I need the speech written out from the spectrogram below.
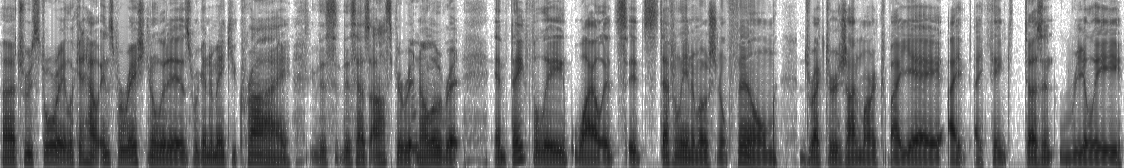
uh, true story. Look at how inspirational it is. We're gonna make you cry. This this has Oscar written all over it. And thankfully, while it's it's definitely an emotional film, director Jean Marc Vallée, I I think doesn't really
